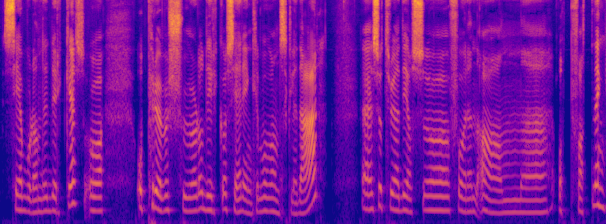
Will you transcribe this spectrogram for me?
se hvordan det dyrkes, og, og prøve sjøl å dyrke og ser egentlig hvor vanskelig det er, eh, så tror jeg de også får en annen eh, oppfatning.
